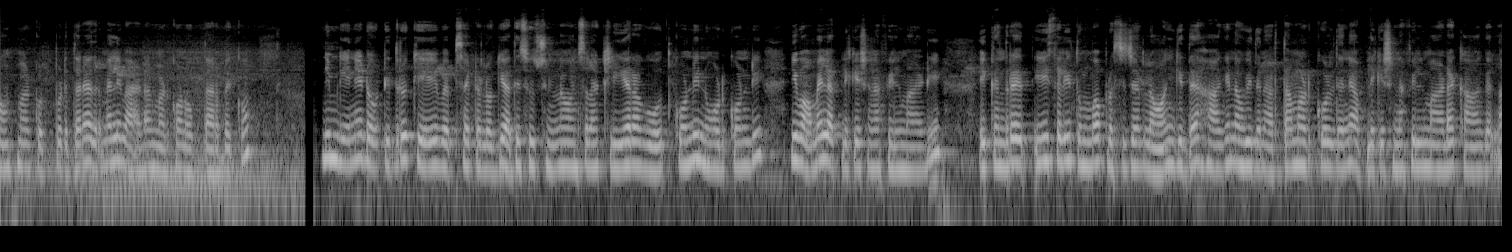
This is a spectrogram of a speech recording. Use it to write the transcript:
ಕೌಂಟ್ ಮಾಡಿ ಕೊಟ್ಬಿಡ್ತಾರೆ, ಅದ್ರ ಮೇಲೆ ನೀವು ಆ್ಯಡ್ ಆನ್ ಮಾಡ್ಕೊಂಡು ಹೋಗ್ತಾ ಇರಬೇಕು. ನಿಮ್ಗೆ ಏನೇ ಡೌಟ್ ಇದ್ದರೂ ಕೆ ಎ ವೆಬ್ಸೈಟಲ್ಲಿ ಹೋಗಿ ಅಧಿಸೂಚನೆನ ಒಂದು ಸಲ ಕ್ಲಿಯರಾಗಿ ಓದ್ಕೊಂಡು, ನೋಡ್ಕೊಂಡು, ನೀವು ಆಮೇಲೆ ಅಪ್ಲಿಕೇಶನ್ನ ಫಿಲ್ ಮಾಡಿ. ಏಕೆಂದರೆ ಈ ಸಲ ತುಂಬ ಪ್ರೊಸೀಜರ್ ಲಾಂಗ್ ಇದೆ. ಹಾಗೆ ನಾವು ಇದನ್ನು ಅರ್ಥ ಮಾಡ್ಕೊಳ್ದೇ ಅಪ್ಲಿಕೇಶನ್ನ ಫಿಲ್ ಮಾಡೋಕ್ಕಾಗಲ್ಲ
